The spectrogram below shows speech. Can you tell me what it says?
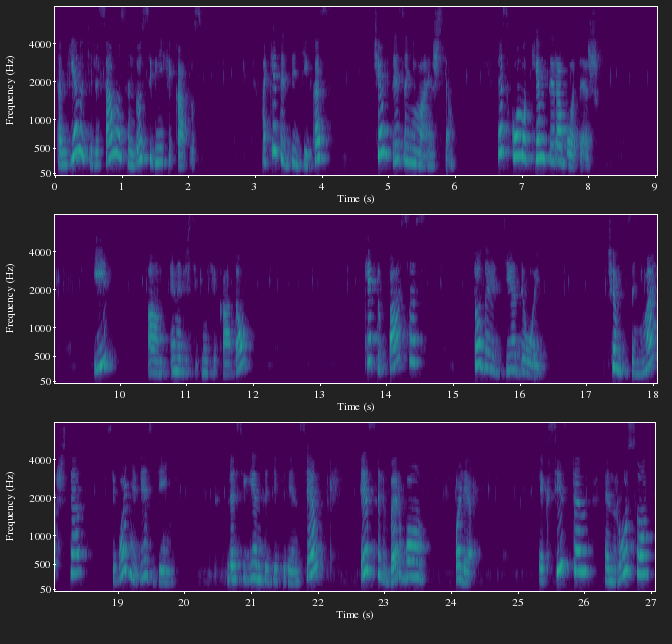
También utilizamos en dos significados. ¿A qué te dedicas? Чем ты занимаешься? Es como кем ты работаешь. Y um, en el significado ¿Qué tú pasas todo el día de hoy? Чем ты занимаешься сегодня весь день? La siguiente diferencia es el verbo oler. Existen en ruso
